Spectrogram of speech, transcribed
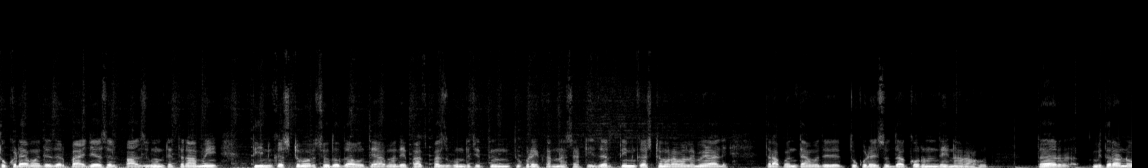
तुकड्यामध्ये जर पाहिजे असेल पाच गुंठे तर आम्ही तीन कस्टमर शोधत आहोत. त्यामध्ये पाच पाच गुंठ्याचे तीन तुकडे करण्यासाठी. जर तीन कस्टमर आम्हाला मिळाले तर आपण त्यामध्ये तुकडेसुद्धा करून देणार आहोत. तर मित्रांनो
